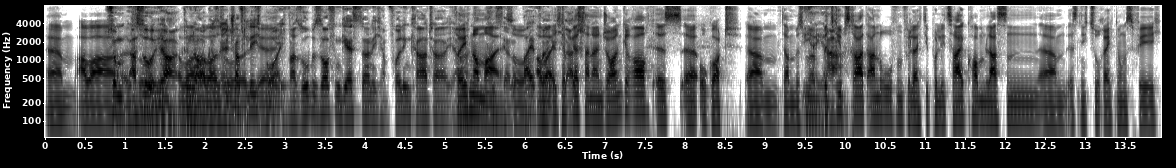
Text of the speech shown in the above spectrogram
Ähm, aber Zum, ach so, ne? ja, aber, genau. aber gesellschaftlich, so, äh, boah, ich war so besoffen gestern, ich habe voll den Kater. Ja, Völlig normal. Ja so. Aber ich habe gestern einen Joint geraucht, ist, äh, oh Gott, ähm, da müssen wir Ja, einen. Betriebsrat anrufen, vielleicht die Polizei kommen lassen, ähm, ist nicht zurechnungsfähig.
